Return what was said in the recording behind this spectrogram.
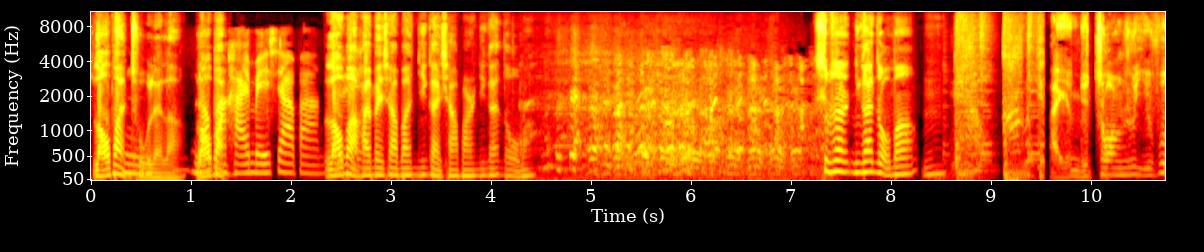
老板出来了，老板还没下班，老板还没下班，你敢下班？你敢走吗？是不是？你敢走吗？嗯。哎呀，你就装出一副，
